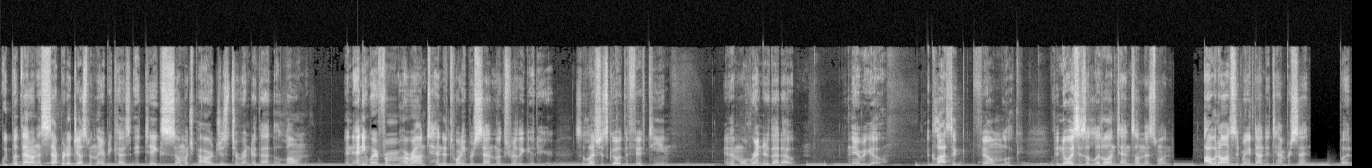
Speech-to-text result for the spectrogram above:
We put that on a separate adjustment layer because it takes so much power just to render that alone. And anywhere from around 10 to 20% looks really good here. So let's just go with the 15 and then we'll render that out. And there we go. A classic film look. The noise is a little intense on this one. I would honestly bring it down to 10%, but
